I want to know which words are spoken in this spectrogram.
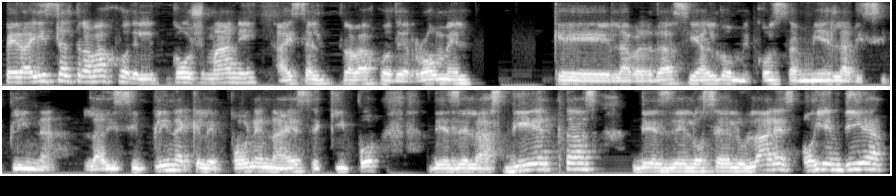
pero ahí está el trabajo del coach Manny, ahí está el trabajo de Rommel, que la verdad si algo me consta a mí es la disciplina, la disciplina que le ponen a ese equipo desde las dietas, desde los celulares. Hoy en día,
